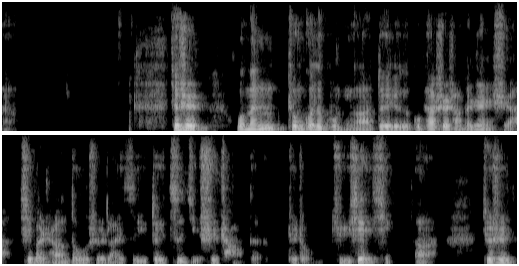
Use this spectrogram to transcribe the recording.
啊。就是我们中国的股民啊，对这个股票市场的认识啊，基本上都是来自于对自己市场的这种局限性啊。就是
